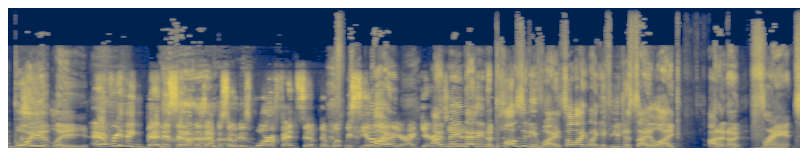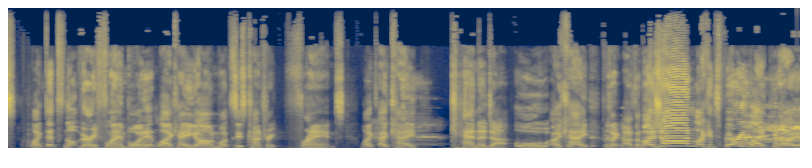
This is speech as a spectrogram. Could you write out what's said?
flamboyantly. Everything Ben has said on this episode is more offensive than what we see in No, Lightyear. I guarantee. I mean it. that in a positive way. It's not like like if you just say like I don't know France, like that's not very flamboyant. Like, how you going? What's this country? France. Like, okay. Canada. Oh, okay. But it's like Azerbaijan. Like it's very like you know.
